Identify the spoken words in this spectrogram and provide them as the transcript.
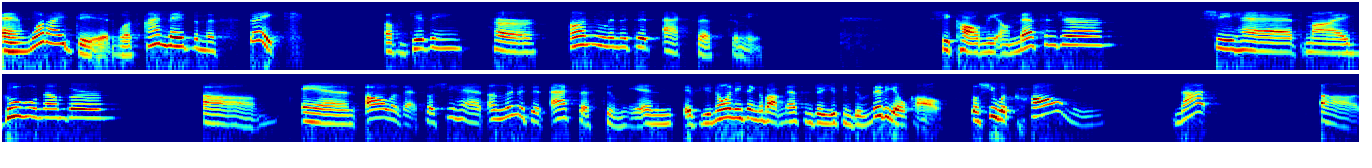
And what I did was I made the mistake of giving her unlimited access to me. She called me on Messenger. She had my Google number. Um, and all of that. So she had unlimited access to me. And if you know anything about Messenger, you can do video calls. So she would call me, not, uh,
